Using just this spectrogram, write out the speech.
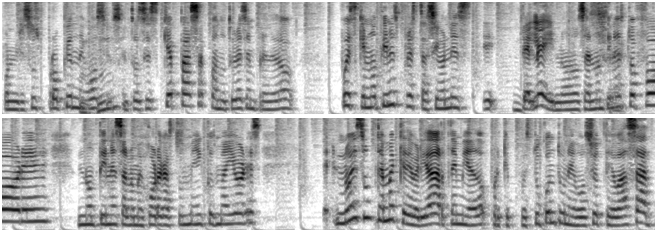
poner sus propios negocios. Entonces, ¿qué pasa cuando tú eres emprendedor? Pues que no tienes prestaciones eh, de ley, ¿no? O sea, no tienes tu afore, no tienes a lo mejor gastos médicos mayores no es un tema que debería darte miedo porque pues tú con tu negocio te vas a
